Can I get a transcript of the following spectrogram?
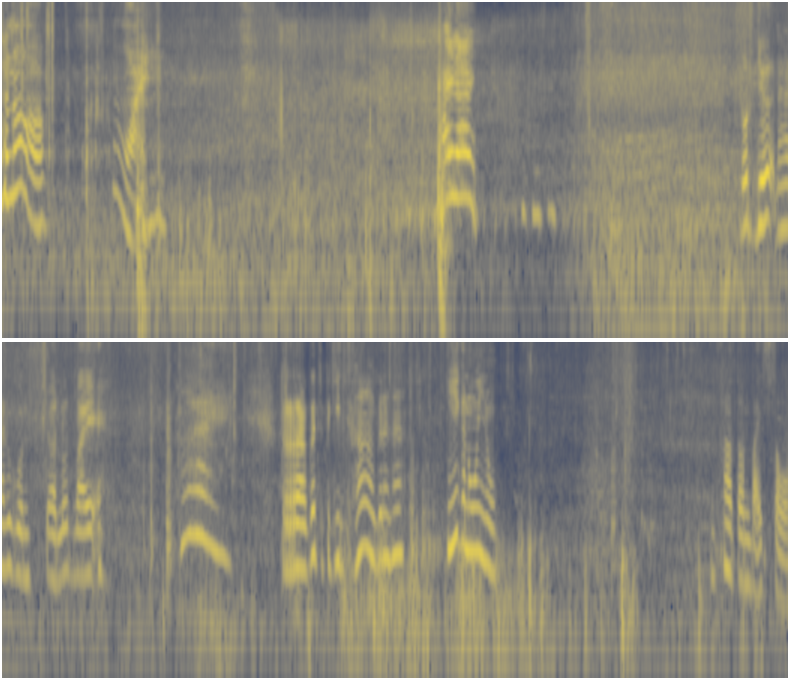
ซะเนาะไม่ไหวไปเลย รถเยอะนะคะทุกคนจอดรถไว้เราก็จะไปกินข้าวกันนะคะนี่กันนุยหนูข้าวตอนบ่ายสอง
